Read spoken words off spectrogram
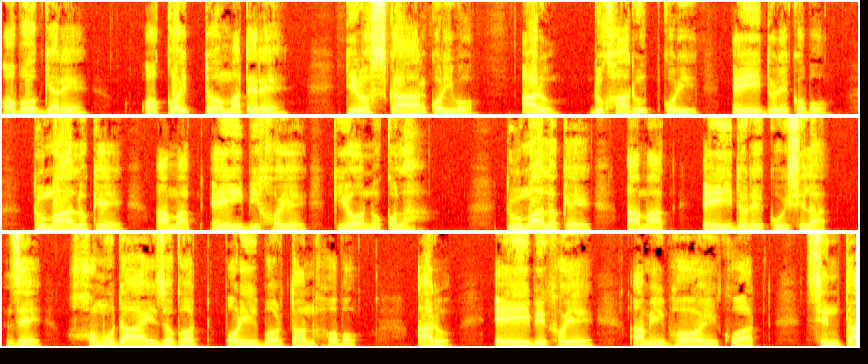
অৱজ্ঞাৰে অকৈত্য মাতেৰে তিৰস্কাৰ কৰিব আৰু দোষাৰোপ কৰি এইদৰে ক'ব তোমালোকে আমাক এই বিষয়ে কিয় নকলা? তোমালোকে আমাক এইদৰে কৈছিলা যে সমুদায় জগত পৰিৱৰ্তন হ'ব আৰু এই বিষয়ে আমি ভয় খোৱাত চিন্তা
